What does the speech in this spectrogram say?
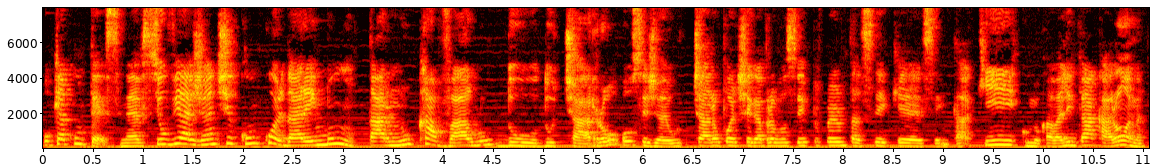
o que acontece, né? Se o viajante concordar em montar no cavalo do, do charro, ou seja, o charro pode chegar para você e perguntar se você quer sentar aqui com o meu cavalinho, quer uma carona?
